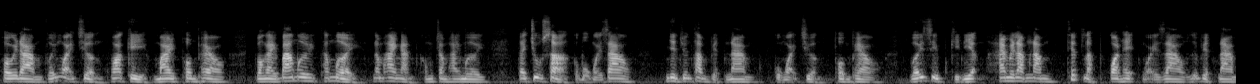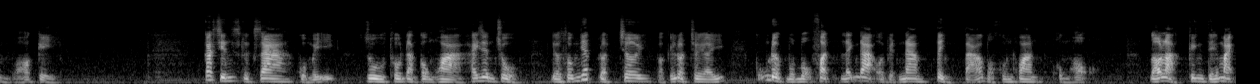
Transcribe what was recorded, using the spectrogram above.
hội đàm với Ngoại trưởng Hoa Kỳ Mike Pompeo vào ngày 30 tháng 10 năm 2020 tại trụ sở của Bộ Ngoại giao nhân chuyến thăm Việt Nam của Ngoại trưởng Pompeo với dịp kỷ niệm 25 năm thiết lập quan hệ ngoại giao giữa Việt Nam và Hoa Kỳ. Các chiến lược gia của Mỹ, dù thuộc Đảng Cộng Hòa hay Dân Chủ, đều thống nhất luật chơi và cái luật chơi ấy cũng được một bộ phận lãnh đạo ở Việt Nam tỉnh táo và khôn ngoan ủng hộ. Đó là kinh tế mạnh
